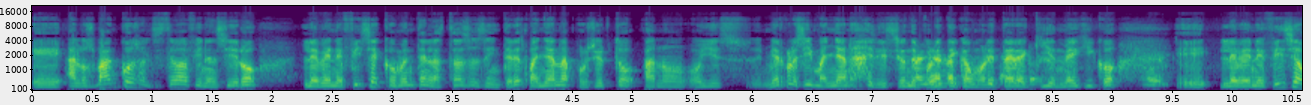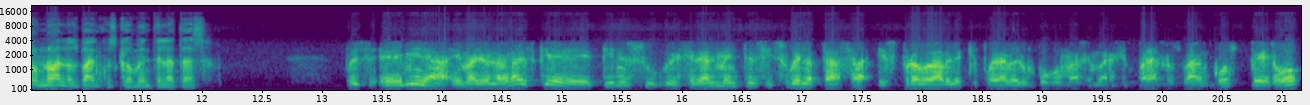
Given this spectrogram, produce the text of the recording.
eh, a los bancos, al sistema financiero, le beneficia que aumenten las tasas de interés. Mañana, por cierto, ah, no, hoy es miércoles, sí, mañana hay decisión de Mañana política política monetaria aquí en México. Eh, ¿Le beneficia o no a los bancos que aumente la tasa? Pues eh, mira, eh, Mario, la verdad es que tiene su, eh, generalmente si sube la tasa es probable que pueda haber un poco más de margen para los bancos, pero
